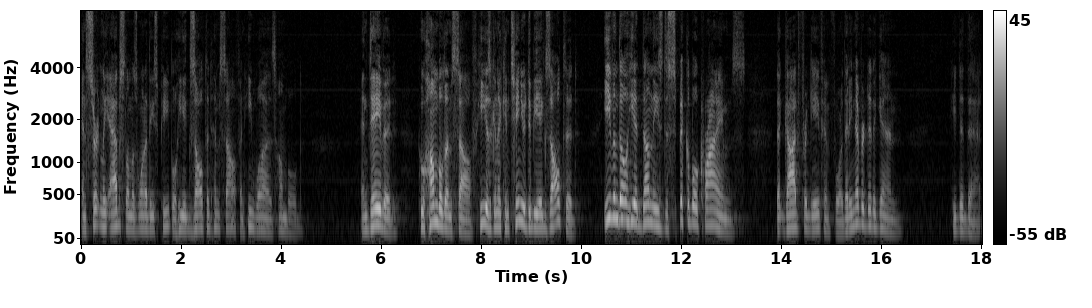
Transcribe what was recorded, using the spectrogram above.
And certainly Absalom was one of these people. He exalted himself, and he was humbled. And David who humbled himself, he is going to continue to be exalted, even though he had done these despicable crimes that God forgave him for, that he never did again. He did that.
